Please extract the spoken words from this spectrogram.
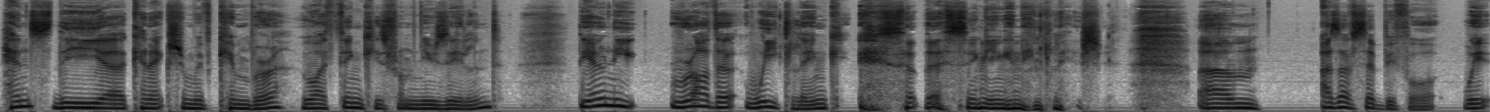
Hence the uh, connection with Kimbra, who I think is from New Zealand. The only rather weak link is that they're singing in English. Um, as I've said before, we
